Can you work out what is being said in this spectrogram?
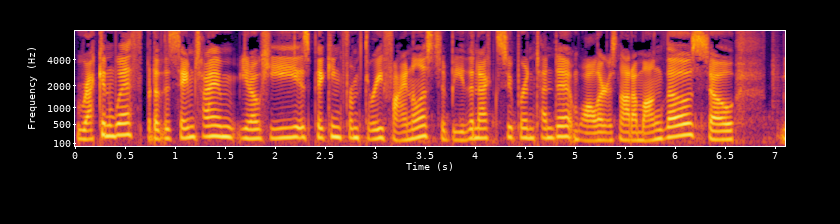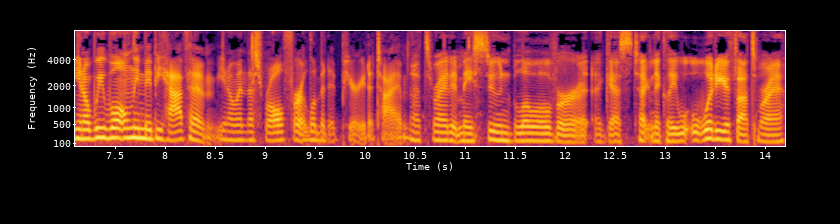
reckon with. But at the same time, you know, he is picking from three finalists to be the next superintendent. Waller is not among those. So you know, we will only maybe have him, you know, in this role for a limited period of time. That's right. It may soon blow over, I guess, technically. What are your thoughts, Mariah?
